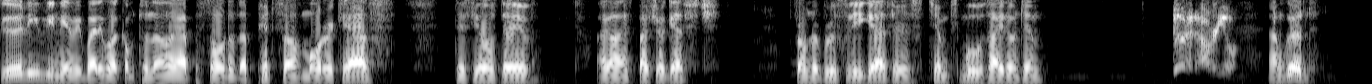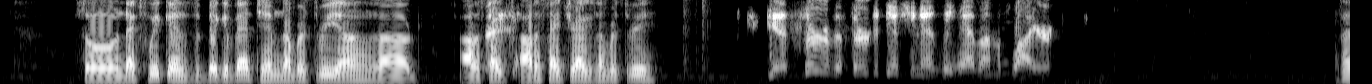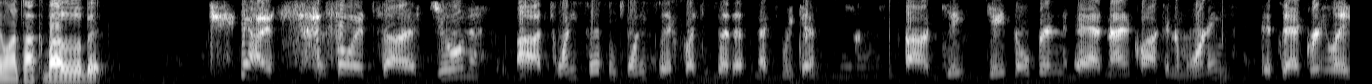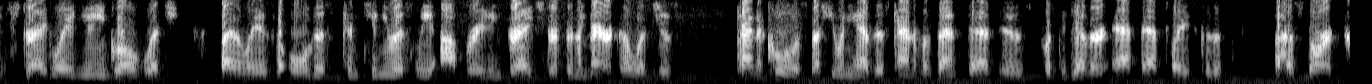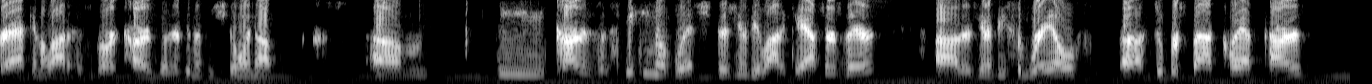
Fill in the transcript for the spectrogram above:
Good evening, everybody. Welcome to another episode of the Pits of Motorcast. This yours, Dave. I got a special guest from the Brew City Gassers, Tim Smooth. How you doing, Tim? Good. How are you? I'm good. So next weekend's the big event, Tim. Number three, huh? Uh, out of sight, out of sight drags number three. Yes, sir. The third edition, as they have on the flyer. So I want to talk about it a little bit. Yeah, it's so it's uh, June uh, 25th and 26th, like you said. That's next weekend. Uh, gate gates open at nine o'clock in the morning. It's at Great Lakes Dragway in Union Grove, which, by the way, is the oldest continuously operating drag strip in America, which is kind of cool, especially when you have this kind of event that is put together at that place because it's a historic track and a lot of historic cars that are going to be showing up. Um, the cars, speaking of which, there's going to be a lot of gassers there. Uh, there's going to be some rails, uh, super stock class cars,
